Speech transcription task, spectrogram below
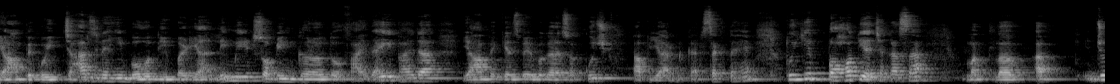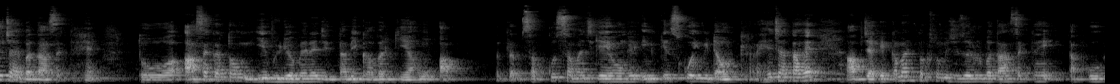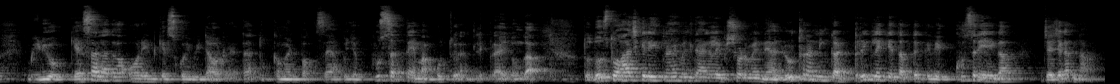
यहाँ पे कोई चार्ज नहीं, बहुत ही बढ़िया लिमिट शॉपिंग करो तो फ़ायदा ही फ़ायदा। यहाँ पे कैशबैक वगैरह सब कुछ आप यार्न कर सकते हैं। तो ये बहुत ही अच्छा खासा मतलब आप जो चाहे बता सकते हैं। तो आशा करता हूँ ये वीडियो मैंने जितना भी कवर किया हूँ, आप मतलब सब कुछ समझ गए होंगे इनकेस कोई भी डाउट रह जाता है, आप जाके कमेंट बॉक्स में मुझे ज़रूर बता सकते हैं आपको वीडियो कैसा लगा और इनकेस कोई भी डाउट रहता है तो कमेंट बॉक्स से आप मुझे पूछ सकते हैं, मैं आपको तुरंत रिप्लाई दूँगा। तो दोस्तों, आज के लिए इतना ही, मिलते हैं अगले एपिसोड में नया लूट रनिंग का ट्रिक लेके, तब तक के लिए खुश रहिएगा। जय जगन्नाथ।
